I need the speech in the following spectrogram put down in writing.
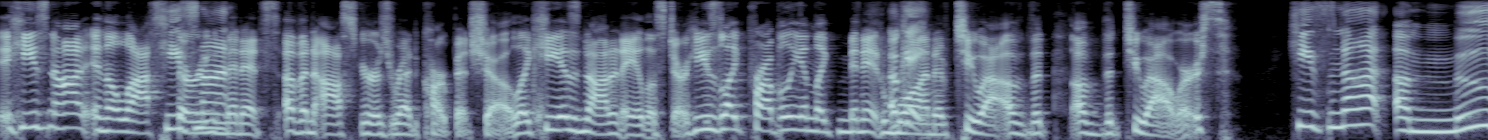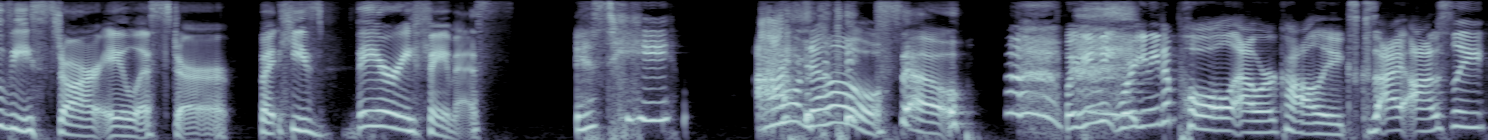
he's not in the last He's 30 not- minutes of an Oscars red carpet show. Like he is not an A-lister. He's like probably in like minute Okay. one of two out of the of the two hours. He's not a movie star A-lister, but he's very famous. Is he? I don't know. think so we're gonna need, we're gonna need to poll our colleagues because I honestly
